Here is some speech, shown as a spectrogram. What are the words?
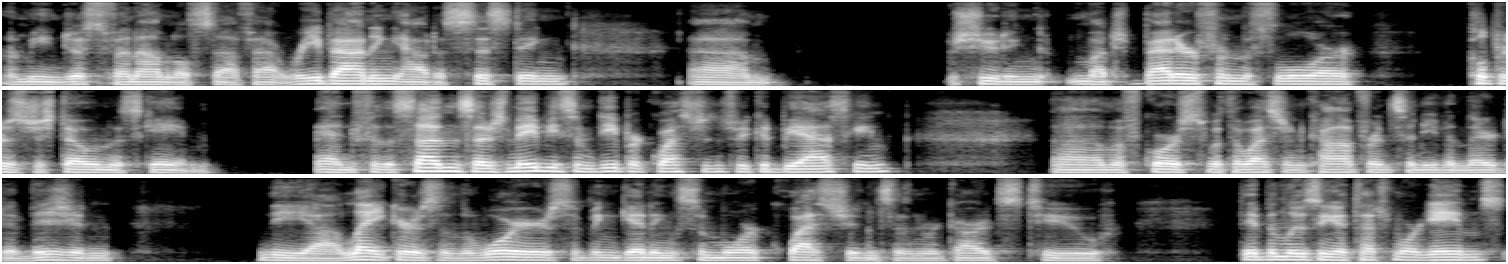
I mean, just phenomenal stuff. Out rebounding, out assisting, um, shooting much better from the floor. Clippers just own this game. And for the Suns, there's maybe some deeper questions we could be asking. Um, of course, with the Western Conference and even their division, the uh, Lakers and the Warriors have been getting some more questions in regards to they've been losing a touch more games,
